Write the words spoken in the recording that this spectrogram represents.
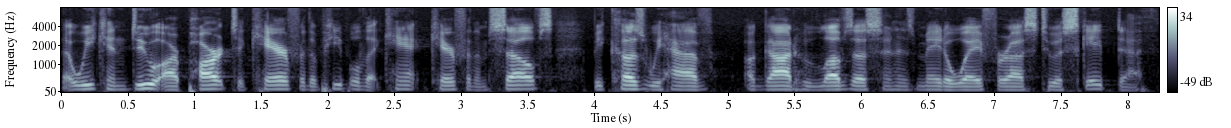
That we can do our part to care for the people that can't care for themselves because we have a God who loves us and has made a way for us to escape death,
